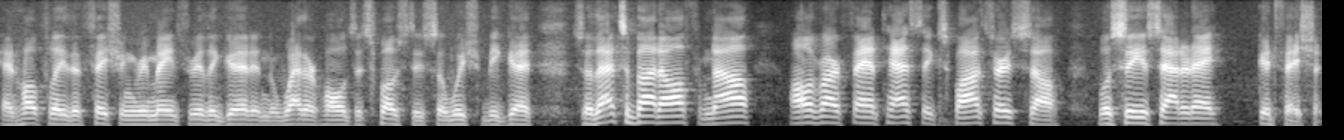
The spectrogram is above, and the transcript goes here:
And hopefully the fishing remains really good and the weather holds it's supposed to, so we should be good. So that's about all from now. All of our fantastic sponsors. So we'll see you Saturday. Good fishing.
